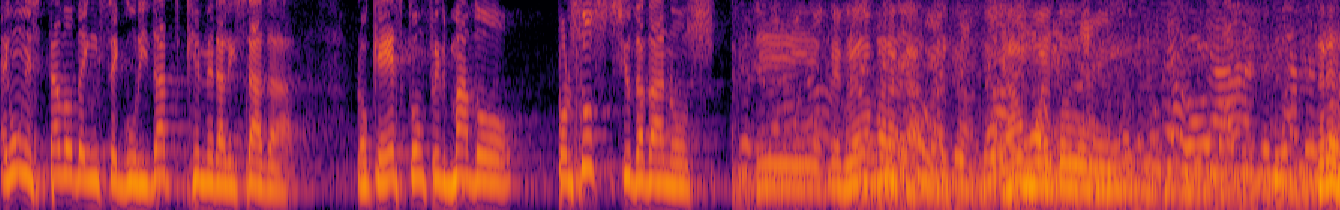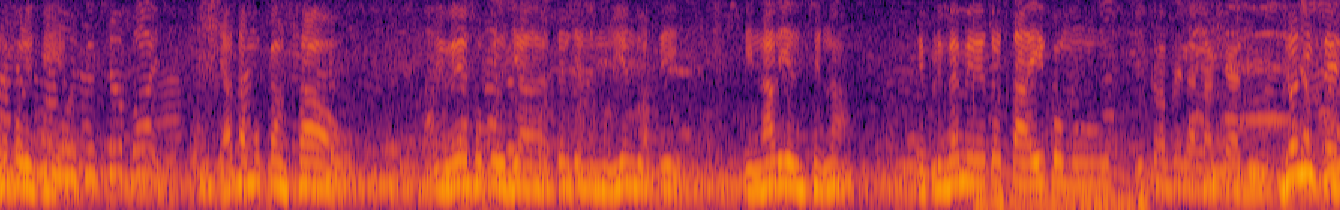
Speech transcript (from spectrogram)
en un estado de inseguridad generalizada, lo que es confirmado por sus ciudadanos. De febrero para acá, ya han muerto 13 policías. Ya estamos cansados de ver esos policías muriendo así y nadie dice nada. El primer ministro está ahí como... Yo ni sé,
